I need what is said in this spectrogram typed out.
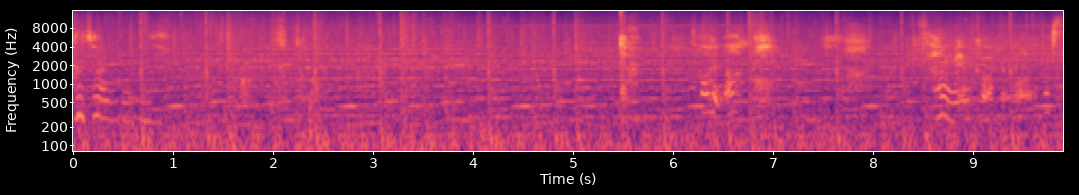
Kurtar beni. Hala. Sen benim kahramanımsın.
